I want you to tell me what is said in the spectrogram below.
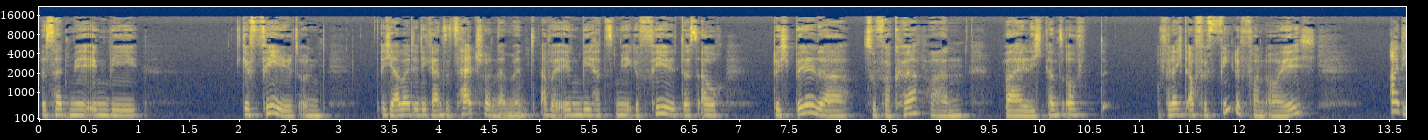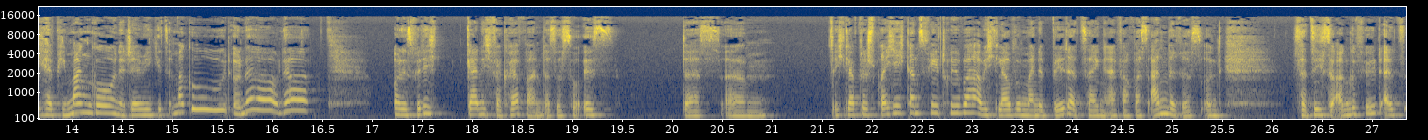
das hat mir irgendwie gefehlt und ich arbeite die ganze Zeit schon damit, aber irgendwie hat es mir gefehlt, das auch durch Bilder zu verkörpern, weil ich ganz oft, vielleicht auch für viele von euch, ah, die Happy Mango und der Jerry geht's immer gut und da und da. Und das will ich gar nicht verkörpern, dass es so ist. Dass, ähm, ich glaube, da spreche ich ganz viel drüber, aber ich glaube, meine Bilder zeigen einfach was anderes. Und es hat sich so angefühlt, als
